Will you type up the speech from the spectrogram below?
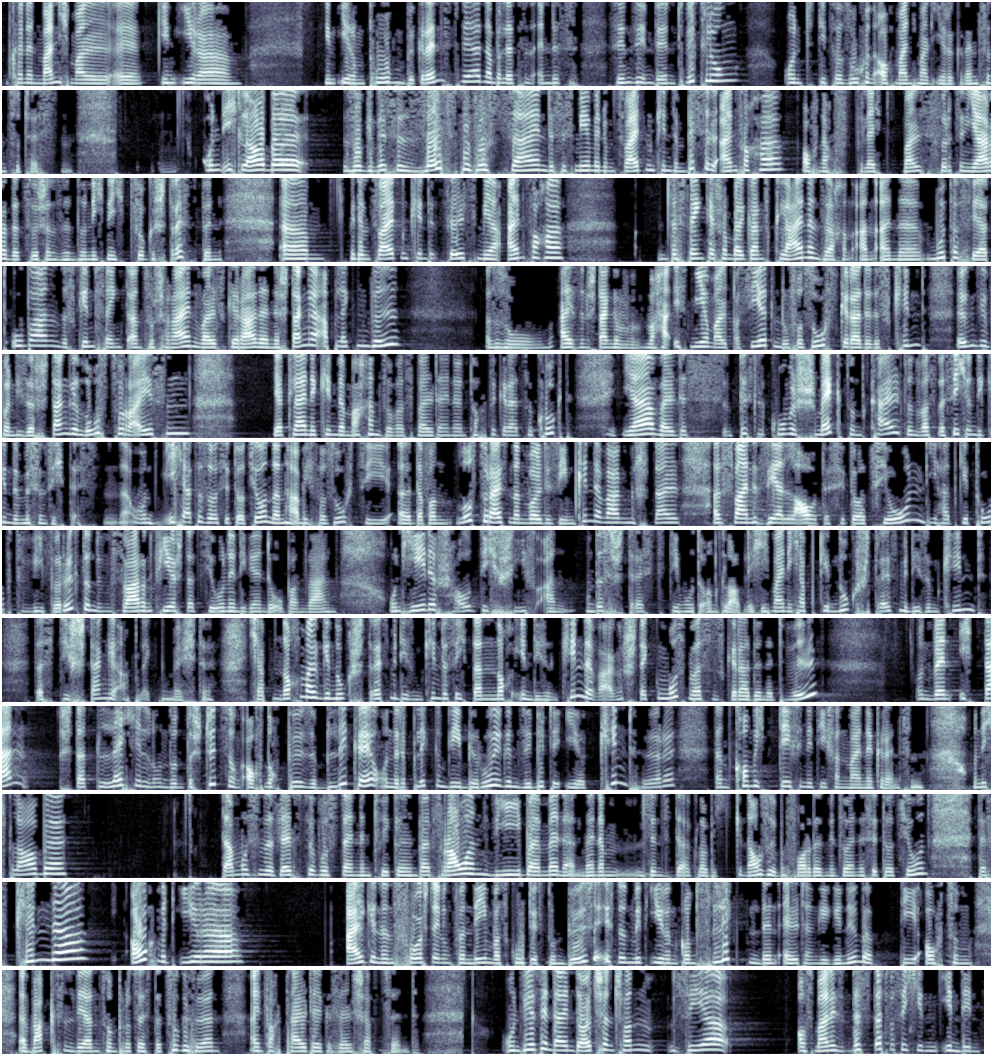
können manchmal äh, in ihrer in ihrem Toben begrenzt werden, aber letzten Endes sind sie in der Entwicklung und die versuchen auch manchmal ihre Grenzen zu testen. Und ich glaube, so gewisses Selbstbewusstsein, das ist mir mit dem zweiten Kind ein bisschen einfacher, auch nach vielleicht, weil es 14 Jahre dazwischen sind und ich nicht so gestresst bin. Ähm, mit dem zweiten Kind fällt es mir einfacher. Das fängt ja schon bei ganz kleinen Sachen an. Eine Mutter fährt U-Bahn, das Kind fängt an zu schreien, weil es gerade eine Stange ablecken will. Also so Eisenstange ist mir mal passiert und du versuchst gerade das Kind irgendwie von dieser Stange loszureißen ja, kleine Kinder machen sowas, weil deine Tochter gerade so guckt. Ja, weil das ein bisschen komisch schmeckt und kalt und was weiß ich und die Kinder müssen sich testen. Ne? Und ich hatte so eine Situation, dann habe ich versucht, sie äh, davon loszureißen, dann wollte sie im Kinderwagen schnallen. Also es war eine sehr laute Situation, die hat getobt wie verrückt und es waren vier Stationen, die wir in der U-Bahn waren. Und jeder schaut dich schief an und das stresst die Mutter unglaublich. Ich meine, ich habe genug Stress mit diesem Kind, das die Stange ablecken möchte. Ich habe noch nochmal genug Stress mit diesem Kind, dass ich dann noch in diesen Kinderwagen stecken muss, was es gerade nicht will. Und wenn ich dann statt Lächeln und Unterstützung auch noch böse Blicke und Repliken wie beruhigen Sie bitte Ihr Kind höre, dann komme ich definitiv an meine Grenzen. Und ich glaube, da müssen wir Selbstbewusstsein entwickeln. Bei Frauen wie bei Männern. Männer sind da, glaube ich, genauso überfordert mit so einer Situation, dass Kinder auch mit ihrer eigenen Vorstellung von dem, was gut ist und böse ist und mit ihren Konflikten den Eltern gegenüber, die auch zum Erwachsenwerden, zum Prozess dazugehören, einfach Teil der Gesellschaft sind. Und wir sind da in Deutschland schon sehr, aus meiner Sicht, das, das was ich in, in den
